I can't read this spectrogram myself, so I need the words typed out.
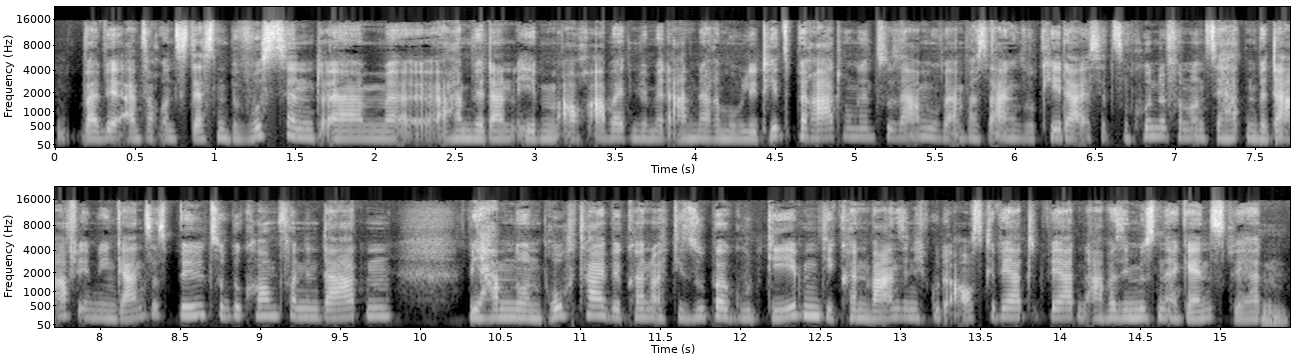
weil wir einfach uns dessen bewusst sind, ähm, haben wir dann eben auch, arbeiten wir mit anderen Mobilitätsberatungen zusammen, wo wir einfach sagen, so, okay, da ist jetzt ein Kunde von uns, der hat einen Bedarf, irgendwie ein ganzes Bild zu bekommen von den Daten. Wir haben nur einen Bruchteil, wir können euch die super gut geben, die können wahnsinnig gut ausgewertet werden, aber sie müssen ergänzt werden. Mhm.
